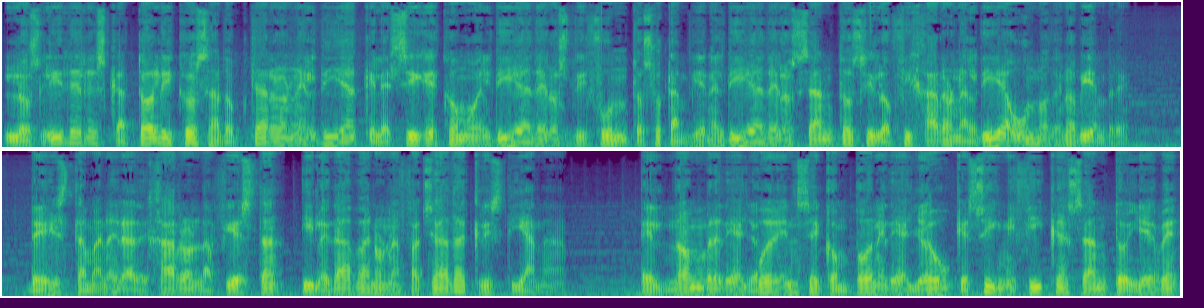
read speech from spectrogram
Los líderes católicos adoptaron el día que le sigue como el Día de los Difuntos o también el Día de los Santos y lo fijaron al día 1 de noviembre. De esta manera dejaron la fiesta, y le daban una fachada cristiana. El nombre de Halloween se compone de Hallow que significa santo y Eve,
